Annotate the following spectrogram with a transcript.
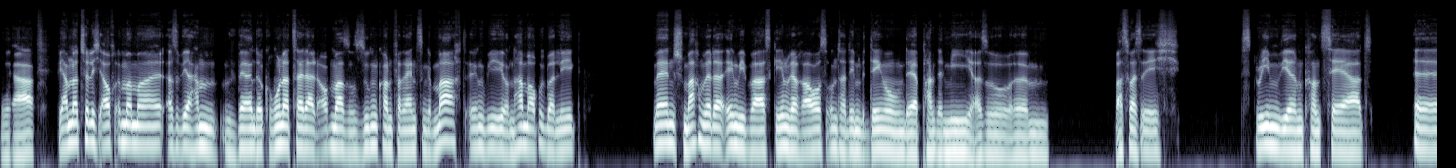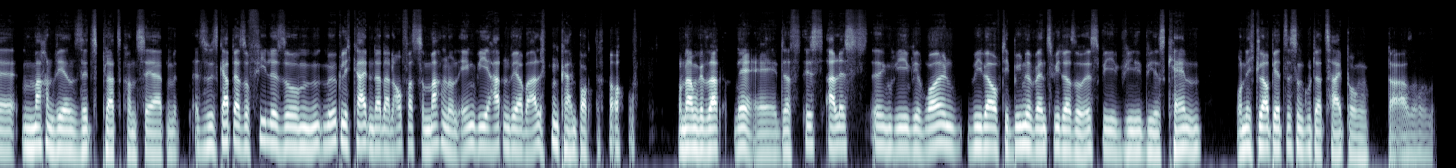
Ja, wir haben natürlich auch immer mal, also wir haben während der Corona-Zeit halt auch mal so Zoom-Konferenzen gemacht irgendwie und haben auch überlegt, Mensch, machen wir da irgendwie was, gehen wir raus unter den Bedingungen der Pandemie, also ähm, was weiß ich, streamen wir ein Konzert, äh, machen wir ein Sitzplatzkonzert mit. Also es gab ja so viele so Möglichkeiten, da dann auch was zu machen und irgendwie hatten wir aber alle keinen Bock drauf und haben gesagt, nee, ey, das ist alles irgendwie, wir wollen wieder auf die Bühne, wenn es wieder so ist, wie, wie wir es kennen. Und ich glaube, jetzt ist ein guter Zeitpunkt da. Also.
